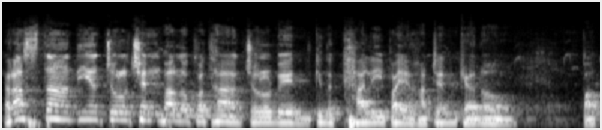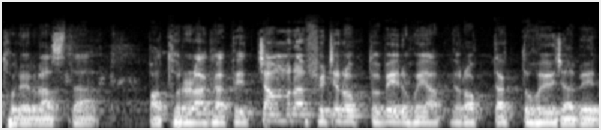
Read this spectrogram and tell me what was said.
রাস্তা দিয়ে চলছেন ভালো কথা, চলবেন, কিন্তু খালি পায়ে হাঁটেন কেন? পাথরের রাস্তা, পাথরের আঘাতে চামড়া ফেটে রক্ত বের হয়ে আপনি রক্তাক্ত হয়ে যাবেন।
